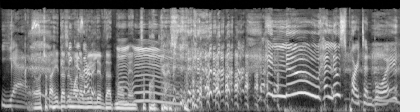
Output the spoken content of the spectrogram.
yes Oh, tsaka he doesn't want to Because I- relive that moment sa podcast. Hello, hello, Spartan boy.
